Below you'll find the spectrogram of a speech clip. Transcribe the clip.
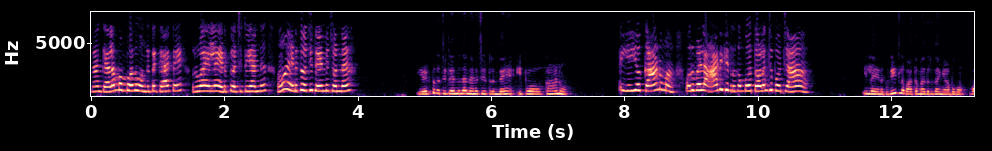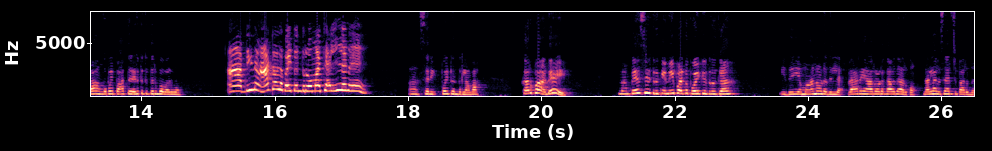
நான் கிளம்பும் போது உங்ககிட்ட கேட்டேன் ரூபாய் எல்லாம் எடுத்து வச்சிட்டியான்னு. எடுத்து வச்சிட்டேன்னு சொன்னேன். எடுத்து வச்சுட்டேன்னு தான் நினைச்சிட்டு இருந்தேன். இப்போ காணும். ஐயோ காணுமா? ஒருவேளை ஆடிக்கிட்டு இருக்கும்போது தொலைஞ்சு போச்சா? இல்ல எனக்கு வீட்ல பார்த்த மாதிரி தான் ஞாபகம். வா அங்க போய் பார்த்து எடுத்துட்டு திரும்ப வருவோம். ஆ அப்படின்னு ஆட்டோல போயிட்டு வந்துருவோமா சல்லனு? ஆ சரி போயிட்டு வந்துடலாம் வா. கருப்பா டேய் நான் பேசிட்டு இருக்கேன். நீ பாட்டு போய்கிட்டு இருக்க. இது என் மானோடது இல்ல. வேற யாரோடதாவது தான் இருக்கும்? நல்லா விசாரிச்சு பாருங்க.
